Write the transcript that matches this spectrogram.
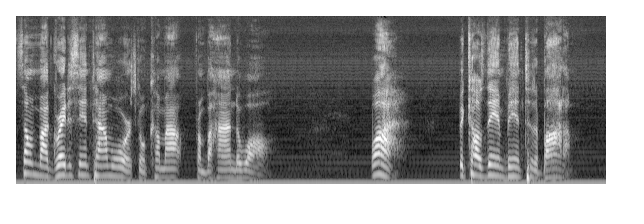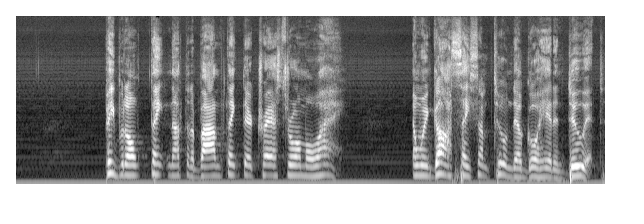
some of my greatest end time wars going to come out from behind the wall. Why? Because they ain't been to the bottom. People don't think nothing about them, think they're trash, throw them away. And when God says something to them, they'll go ahead and do it.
